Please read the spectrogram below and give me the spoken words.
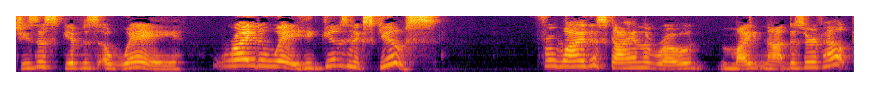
Jesus gives away right away, he gives an excuse for why this guy on the road might not deserve help.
